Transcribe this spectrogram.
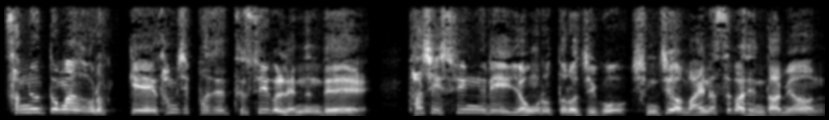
3년 동안 어렵게 30% 수익을 냈는데 다시 수익률이 0으로 떨어지고 심지어 마이너스가 된다면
